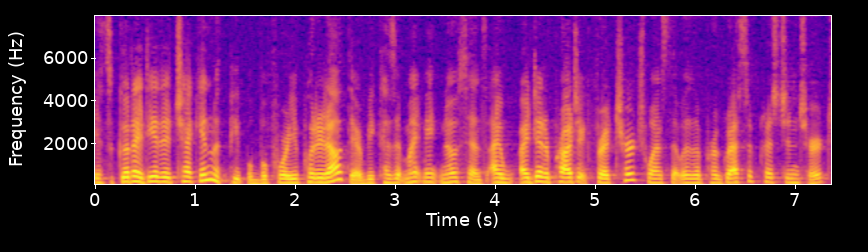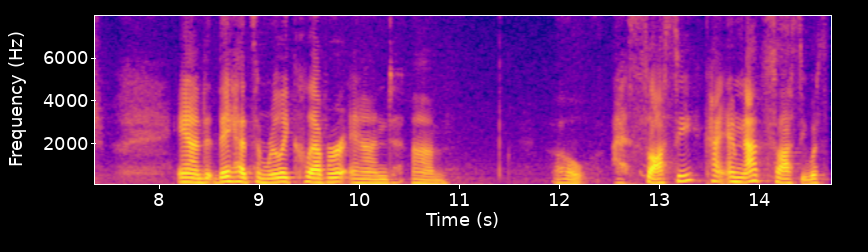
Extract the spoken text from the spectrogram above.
it's a good idea to check in with people before you put it out there because it might make no sense. I, I did a project for a church once that was a progressive Christian church, and they had some really clever and um, oh saucy kind. I'm not saucy. Was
